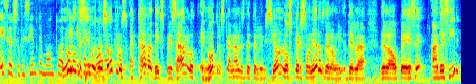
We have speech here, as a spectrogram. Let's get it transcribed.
¿Es el suficiente monto? No lo decimos nosotros, acaba de expresarlo en otros canales de televisión los personeros de la, de la, de la OPS a decir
